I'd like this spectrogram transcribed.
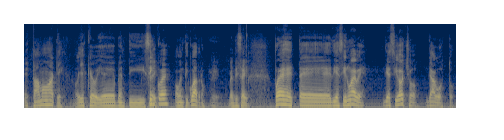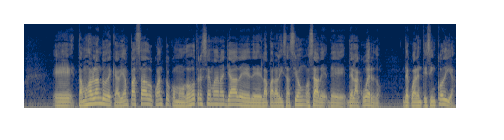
estamos a qué? Hoy es que hoy es 25 ¿eh? o 24. 26. Pues este 19, 18 de agosto. Eh, estamos hablando de que habían pasado, ¿cuánto? Como dos o tres semanas ya de, la paralización, o sea, de, del acuerdo de 45 días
